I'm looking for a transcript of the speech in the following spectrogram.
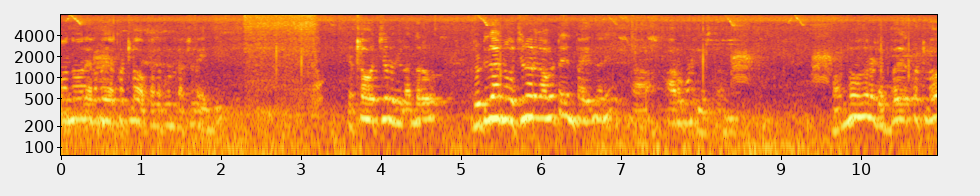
పంతొమ్మిది వందల ఎనభై ఒకటిలో పదకొండు లక్షలు అయింది. ఎట్లా వచ్చారు వీళ్ళందరూ? దొడ్డిదారిని వచ్చినారు కాబట్టి ఇంత అయిందని ఆరోపణ చేస్తాను పంతొమ్మిది వందల డెబ్బై ఒకటిలో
